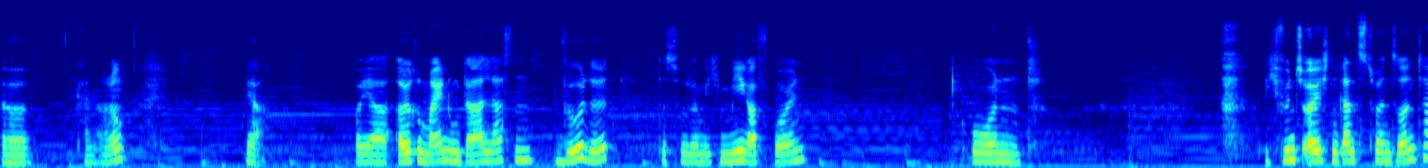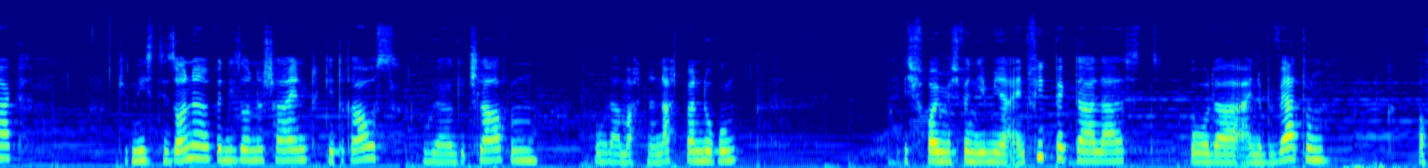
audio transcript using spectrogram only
äh, keine Ahnung, ja, euer, eure Meinung da lassen würdet. Das würde mich mega freuen. Und ich wünsche euch einen ganz tollen Sonntag. Genießt die Sonne, wenn die Sonne scheint. Geht raus oder geht schlafen oder macht eine Nachtwanderung. Ich freue mich, wenn ihr mir ein Feedback da lasst oder eine Bewertung auf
